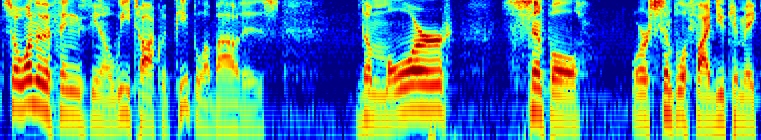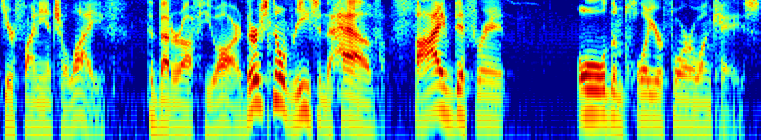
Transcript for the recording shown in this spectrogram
So one of the things, you know, we talk with people about is the more simple or simplified you can make your financial life, the better off you are. There's no reason to have five different old employer 401ks.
